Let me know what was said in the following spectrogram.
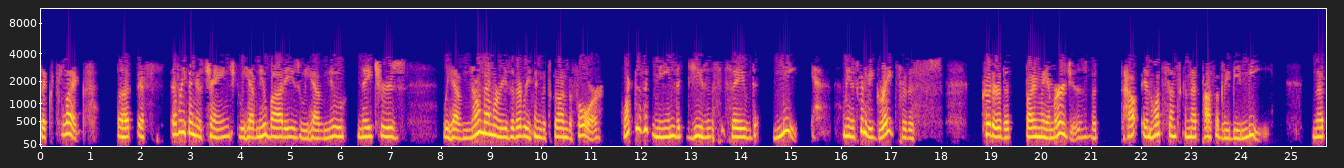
six legs. But if everything has changed, we have new bodies, we have new natures, we have no memories of everything that's gone before, what does it mean that Jesus saved me? I mean, it's going to be great for this critter that finally emerges, but how, in what sense can that possibly be me? And that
